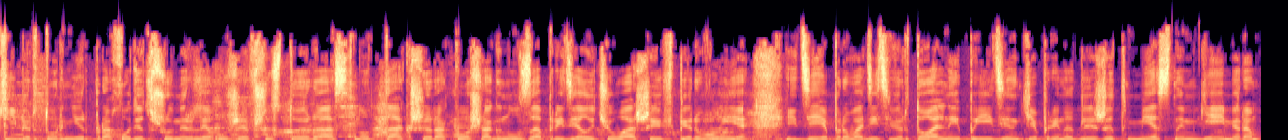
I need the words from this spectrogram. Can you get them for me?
Кибертурнир проходит в Шумерле уже в шестой раз, но так широко шагнул за пределы Чувашии впервые. Идея проводить виртуальные поединки принадлежит местным геймерам.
